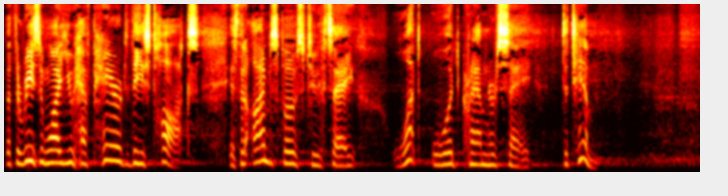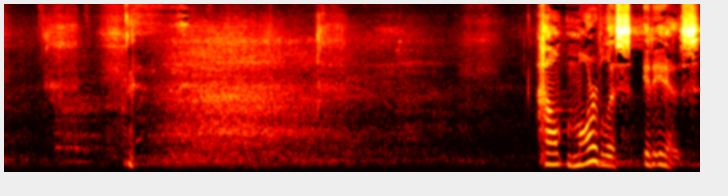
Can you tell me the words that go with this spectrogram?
that the reason why you have paired these talks is that I'm supposed to say, what would Cranmer say to Tim? How marvelous it is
